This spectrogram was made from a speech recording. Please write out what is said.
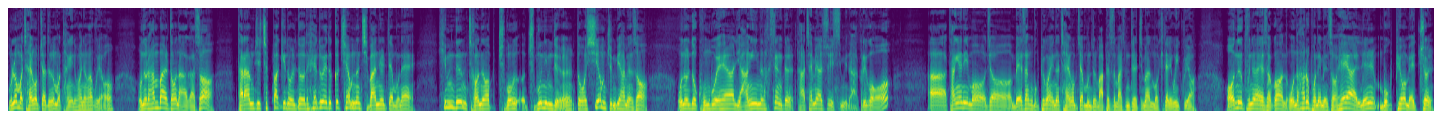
물론 뭐 자영업자들은 뭐 당연히 환영하고요. 오늘 한 발 더 나아가서 다람쥐 쳇바퀴 돌듯 해도 해도 끝이 없는 집안일 때문에 힘든 전업 주부, 주부님들 또 시험 준비하면서 오늘도 공부해야 할 양이 있는 학생들 다 참여할 수 있습니다. 그리고 아 당연히 뭐 저 매상 목표가 있는 자영업자분들 앞에서 말씀드렸지만 뭐 기다리고 있고요. 어느 분야에서건 오늘 하루 보내면서 해야 할 일, 목표 매출,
